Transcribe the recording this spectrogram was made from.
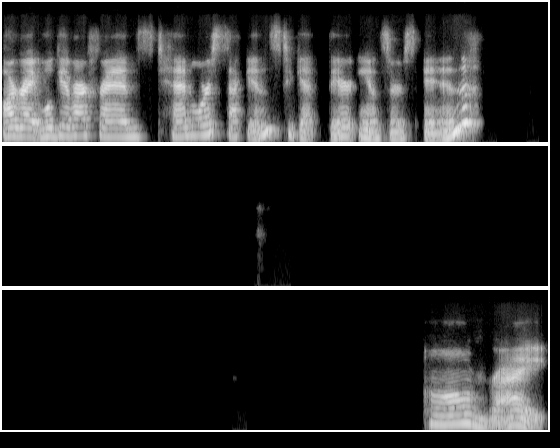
All right, we'll give our friends 10 more seconds to get their answers in. All right,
